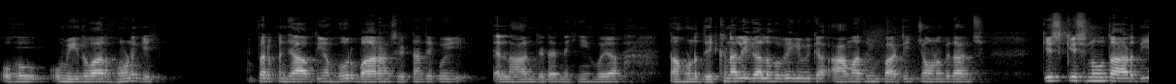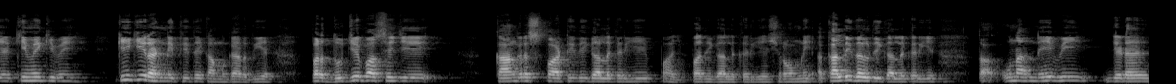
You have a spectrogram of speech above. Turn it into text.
ਉਹ ਉਮੀਦਵਾਰ ਹੋਣਗੇ। ਪਰ ਪੰਜਾਬ ਦੀਆਂ ਹੋਰ 12 ਸੀਟਾਂ ਤੇ ਕੋਈ ਐਲਾਨ ਜਿਹੜਾ ਨਹੀਂ ਹੋਇਆ, ਤਾਂ ਹੁਣ ਦੇਖਣ ਵਾਲੀ ਗੱਲ ਹੋਵੇਗੀ ਵੀ ਕਿ ਆਮ ਆਦਮੀ ਪਾਰਟੀ ਚੋਣ ਮੈਦਾਨ 'ਚ ਕਿਸ ਕਿਸ ਨੂੰ ਉਤਾਰਦੀ ਹੈ, ਕਿਵੇਂ ਕਿਵੇਂ, ਕੀ ਕੀ ਰਣਨੀਤੀ ਤੇ ਕੰਮ ਕਰਦੀ ਹੈ। ਪਰ ਦੂਜੇ ਪਾਸੇ ਜੇ ਕਾਂਗਰਸ ਪਾਰਟੀ ਦੀ ਗੱਲ ਕਰੀਏ, ਭਾਜਪਾ ਦੀ ਗੱਲ ਕਰੀਏ, ਸ਼੍ਰੋਮਣੀ ਅਕਾਲੀ ਦਲ ਦੀ ਗੱਲ ਕਰੀਏ, ਤਾਂ ਉਹਨਾਂ ਨੇ ਵੀ ਜਿਹੜਾ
